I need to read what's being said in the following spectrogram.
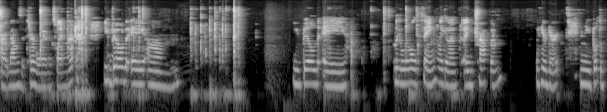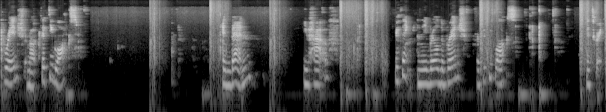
Oh, that was a terrible way of explaining that. you build a, um, you build a, like a little thing, like a, a you trap them with your dirt, and you build a bridge about 50 blocks. And then you have your thing, and then you build a bridge for 50 blocks. It's great.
